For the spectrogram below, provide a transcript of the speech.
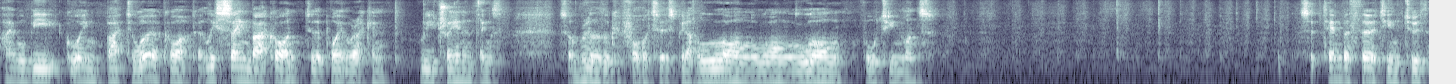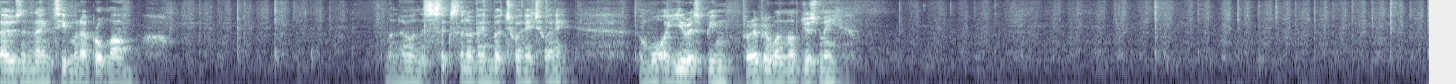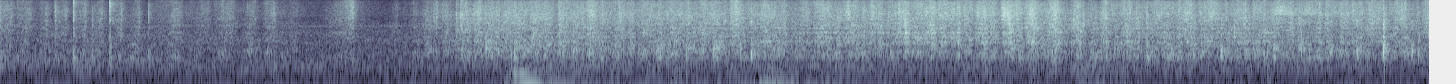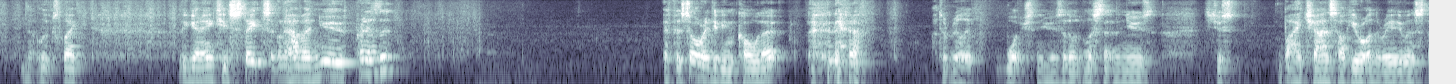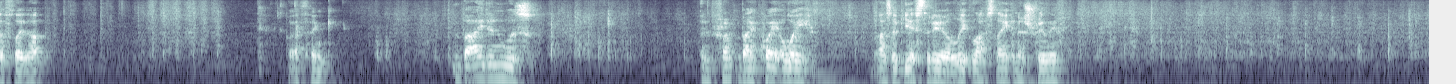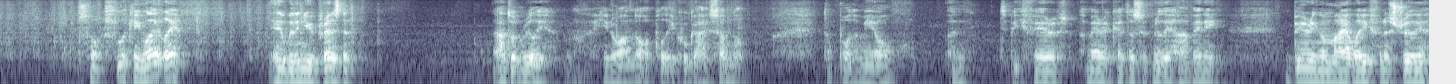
I will be going back to work or at least sign back on to the point where I can retrain and things. So I'm really looking forward to it. It's been a long, long, long 14 months. September 13, 2019 when I broke my arm. We're now on the 6th of November 2020 and what a year it's been for everyone, not just me. It looks like the United States are going to have a new president. If it's already been called out, I don't really watch the news, I don't listen to the news. It's just by chance I'll hear it on the radio and stuff like that. But I think Biden was in front by quite a way as of yesterday or late last night in Australia. So it's looking likely eh, with a new president. I don't really, you know, I'm not a political guy, so I'm not, don't bother me at all. And to be fair, America doesn't really have any bearing on my life in Australia.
